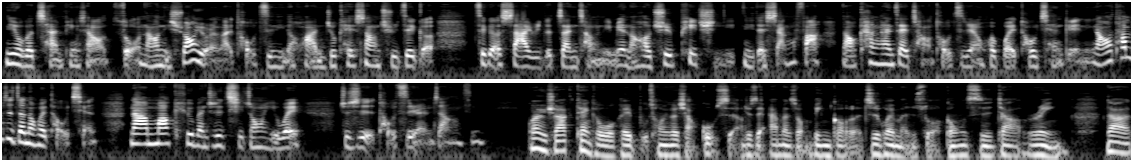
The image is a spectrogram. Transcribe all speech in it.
你有个产品想要做，然后你希望有人来投资你的话，你就可以上去这个这个鲨鱼的战场里面，然后去 pitch 你你的想法，然后看看在场投资人会不会投钱给你，然后他们是真的会投钱。那 Mark Cuban 就是其中一位，就是投资人这样子。关于 Shark Tank，我可以补充一个小故事啊，就是 Amazon 并购了智慧门锁公司叫 Ring。那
